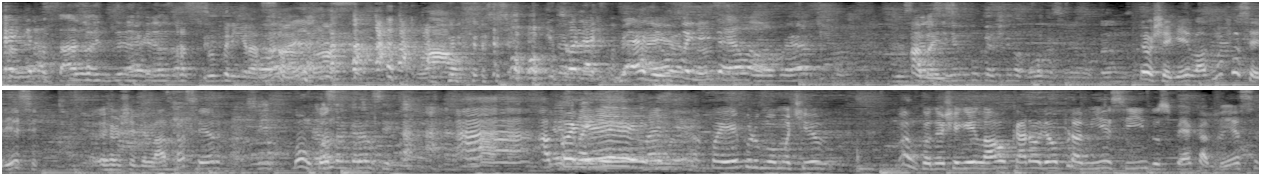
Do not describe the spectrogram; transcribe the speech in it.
Que é engraçado, vai dizer. É, criança. Tá super engraçado. É? Nossa. Uau. E tu olhar e dizer, ah, eu apanhei dela. É, tipo, os Ah, mas- se rindo com o cantinho da boca, assim. Eu cheguei lá numa facerice. Eu cheguei lá faceiro. Bom, Ela quando. sangrando assim. Ah, apanhei, mas apanhei por um bom motivo. Bom, quando eu cheguei lá, o cara olhou pra mim assim, dos pés à cabeça.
